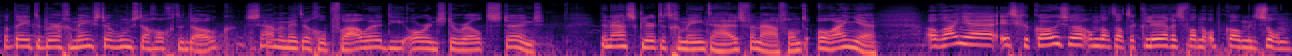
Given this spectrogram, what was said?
Dat deed de burgemeester woensdagochtend ook, samen met een groep vrouwen die Orange the World steunt. Daarnaast kleurt het gemeentehuis vanavond oranje. Oranje is gekozen omdat dat de kleur is van de opkomende zon.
